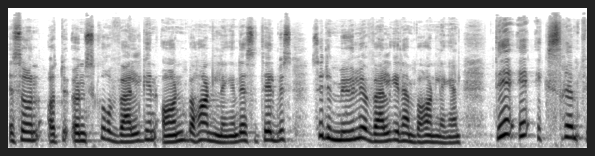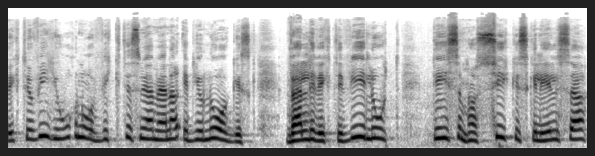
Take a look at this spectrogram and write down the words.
er sånn at du ønsker å velge en annen behandling enn det som tilbys, så er det mulig å velge den behandlingen. Det er ekstremt viktig, og vi gjorde noe viktig som jeg mener ideologisk veldig viktig. Vi lot de som har psykiske lidelser,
